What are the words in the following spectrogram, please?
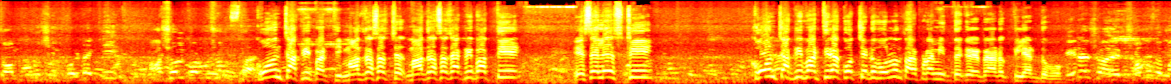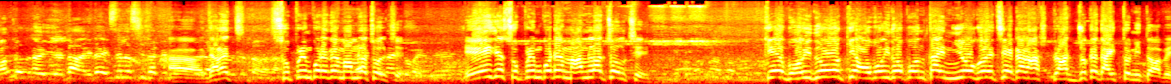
চপ মুড়ি শিল্পটা কি আসল কর্মসংস্থান? কোন চাকরি প্রার্থী মাদ্রাসা মাদ্রাসা চাকরি প্রার্থী এস এল এস টি কোন চাকরি প্রার্থীরা করছে একটু বলুন তারপর আমি থেকে এটা আরও ক্লিয়ার দেবো। আহ, যারা সুপ্রিম কোর্টে মামলা চলছে। এই যে সুপ্রিম কোর্টে মামলা চলছে কে বৈধ কে অবৈধ পন্থায় নিয়োগ হয়েছে এটা রাজ্যকে দায়িত্ব নিতে হবে।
